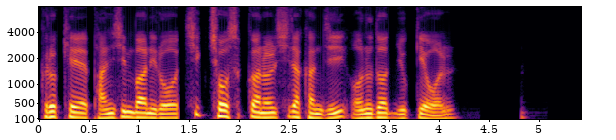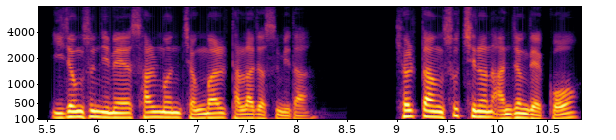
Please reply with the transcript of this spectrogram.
그렇게 반신반의로 식초 습관을 시작한 지 어느덧 6개월. 이정수님의 삶은 정말 달라졌습니다. 혈당 수치는 안정됐고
